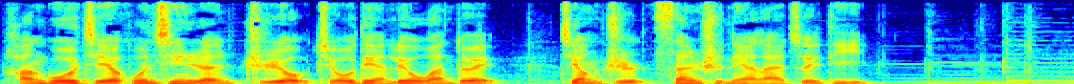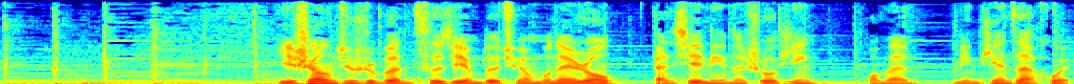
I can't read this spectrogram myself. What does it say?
韩国结婚新人只有九点六万对，降至三十年来最低。以上就是本次节目的全部内容，感谢您的收听，我们明天再会。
